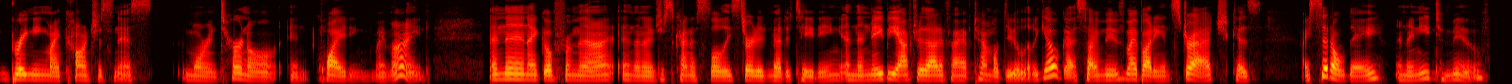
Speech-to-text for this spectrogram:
bringing my consciousness more internal and quieting my mind. And then I go from that, and then I just kind of slowly started meditating. And then maybe after that, if I have time, I'll do a little yoga. So I move my body and stretch because I sit all day and I need to move.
